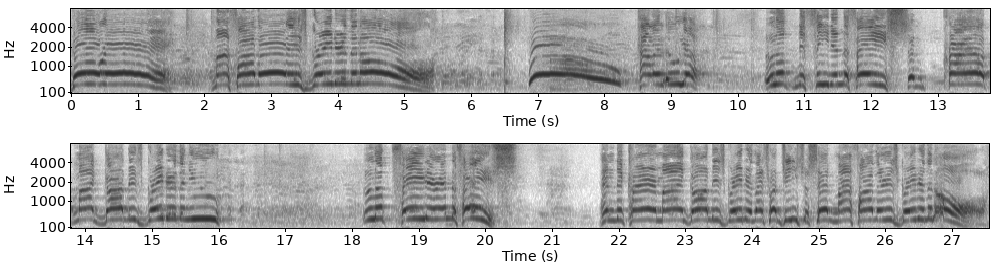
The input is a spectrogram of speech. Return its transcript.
Glory. My Father is greater than all. Woo! Hallelujah. Look defeat in the face and cry out, My God is greater than you. Look failure in the face and declare, My God is greater. That's what Jesus said. My Father is greater than all.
